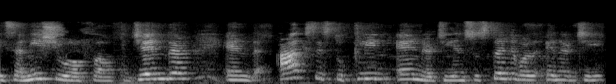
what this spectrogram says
it's an issue of, of gender and access to clean energy and sustainable energy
